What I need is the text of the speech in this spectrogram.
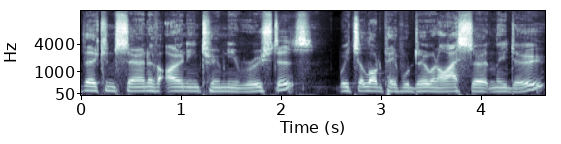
the concern of owning too many roosters, which a lot of people do, and I certainly do,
